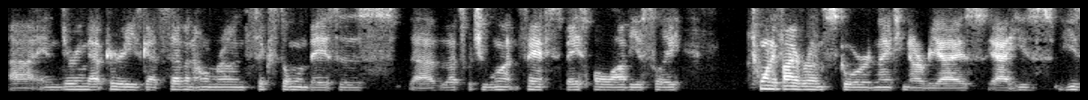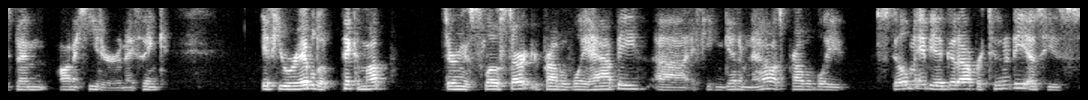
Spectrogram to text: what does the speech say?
Uh, and during that period, he's got seven home runs, six stolen bases. Uh, that's what you want in fantasy baseball, obviously. 25 runs scored, 19 RBIs. Yeah, he's he's been on a heater, and I think if you were able to pick him up during a slow start, you're probably happy. Uh, if you can get him now, it's probably still maybe a good opportunity as he's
